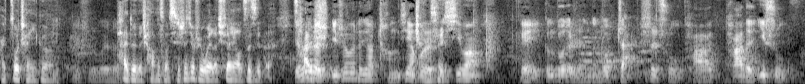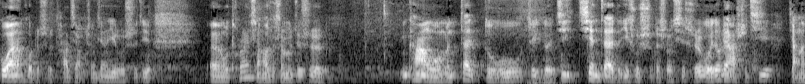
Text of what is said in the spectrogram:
而做成一个也是为了派对的场所，其实就是为了炫耀自己的也是为了才识。也是为了要呈现，或者是希望给更多的人能够展示出他他的艺术观，或者是他想呈现的艺术世界。嗯，我突然想到是什么，就是你看我们在读这个记现在的艺术史的时候，其实维多利亚时期讲的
